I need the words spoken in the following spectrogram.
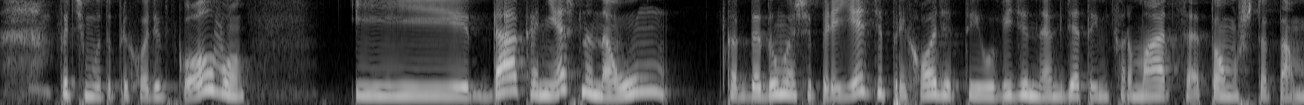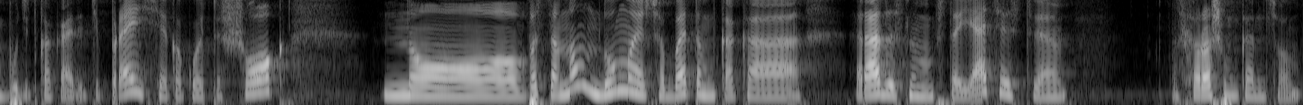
почему-то приходит в голову. И да, конечно, на ум, когда думаешь о переезде, приходит и увиденная где-то информация о том, что там будет какая-то депрессия, какой-то шок, но в основном думаешь об этом как о радостном обстоятельстве с хорошим концом.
